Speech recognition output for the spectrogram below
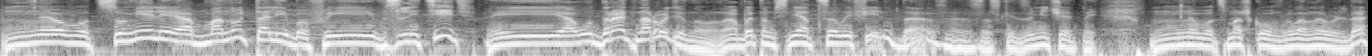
вот, сумели обмануть талибов и взлететь, и удрать на родину. Об этом снят целый фильм, да, так сказать, замечательный. Вот, с Машковым в главной роли, да.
